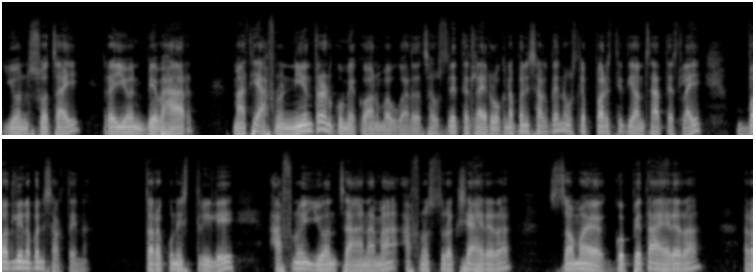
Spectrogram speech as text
यौन सोचाइ र यौन व्यवहार माथि आफ्नो नियन्त्रण गुमेको अनुभव गर्दछ। उसले त्यसलाई रोक्न पनि सक्दैन उसले परिस्थिति अनुसार त्यसलाई बदलिन पनि सक्दैन। तर कुनै स्त्रीले आफ्नो यौन चाहनामा आफ्नो सुरक्षा हेरेर समय गोप्यता हेरेर र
